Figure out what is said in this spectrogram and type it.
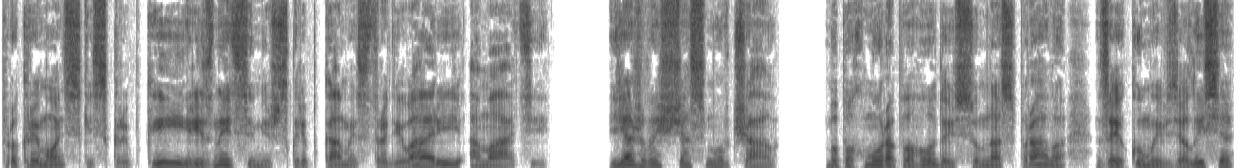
про кремонські скрипки і різниці між скрипками Страдіварії й Амаці. Я ж весь час мовчав, бо похмура погода й сумна справа, за яку ми взялися,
